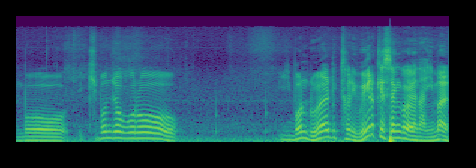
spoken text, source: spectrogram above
뭐 기본적으로 이번 로얄 빅터리 왜 이렇게 센 거예요? 나 이 말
